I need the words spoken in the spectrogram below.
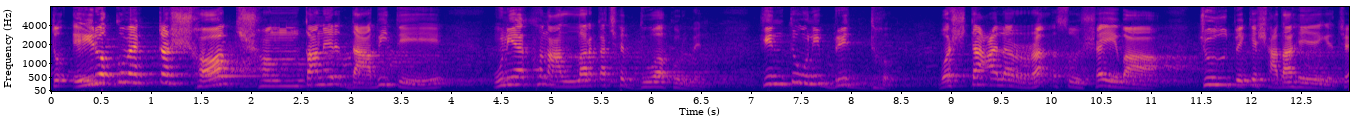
তো এইরকম একটা সৎ সন্তানের দাবিতে উনি এখন আল্লাহর কাছে দোয়া করবেন। কিন্তু উনি বৃদ্ধ। বস্তা আলার রাসু শৈবা চুল পেকে সাদা হয়ে গেছে,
